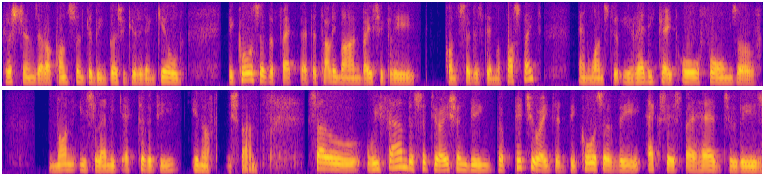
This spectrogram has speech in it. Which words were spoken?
Christians that are constantly being persecuted and killed because of the fact that the Taliban basically considers them apostate and wants to eradicate all forms of non Islamic activity in Afghanistan. So we found the situation being perpetuated because of the access they had to these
